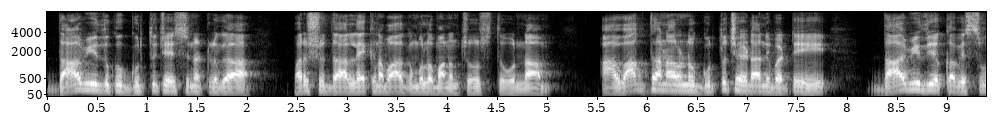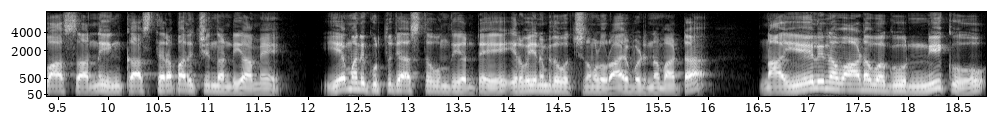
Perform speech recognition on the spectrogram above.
దావీదుకు గుర్తు చేసినట్లుగా పరిశుద్ధ లేఖన భాగములో మనం చూస్తూ ఉన్నాం. ఆ వాగ్దానాలను గుర్తు చేయడాన్ని బట్టి దావీదు యొక్క విశ్వాసాన్ని ఇంకా స్థిరపరిచిందండి ఆమె. ఏమని గుర్తు చేస్తూ ఉంది అంటే ఇరవై ఎనిమిదో వచనంలో రాయబడిన మాట నా ఏలిన వాడవగు నీకు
